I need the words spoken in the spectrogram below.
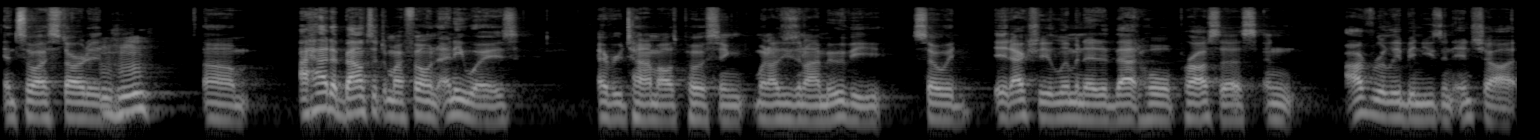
and so I started. Mm-hmm. Um, I had to bounce it to my phone anyways every time I was posting when I was using iMovie. So it it actually eliminated that whole process, and I've really been using InShot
